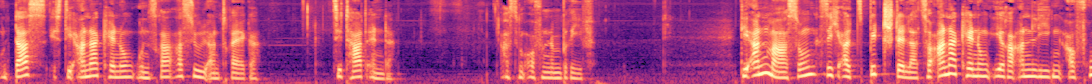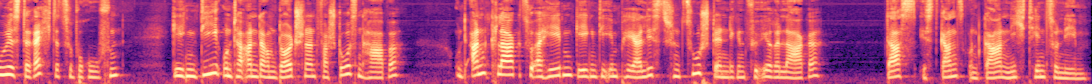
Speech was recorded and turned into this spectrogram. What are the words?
und das ist die Anerkennung unserer Asylanträge. Zitat Ende. Aus dem offenen Brief. Die Anmaßung, sich als Bittsteller zur Anerkennung ihrer Anliegen auf früheste Rechte zu berufen, gegen die unter anderem Deutschland verstoßen habe, und Anklage zu erheben gegen die imperialistischen Zuständigen für ihre Lage, das ist ganz und gar nicht hinzunehmen.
